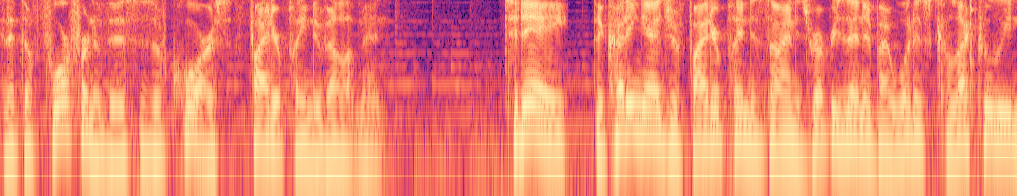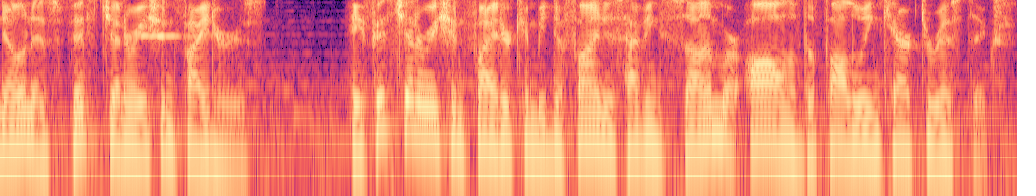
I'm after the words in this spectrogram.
and at the forefront of this is, of course, fighter plane development. Today, the cutting edge of fighter plane design is represented by what is collectively known as 5th generation fighters. A 5th generation fighter can be defined as having some or all of the following characteristics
